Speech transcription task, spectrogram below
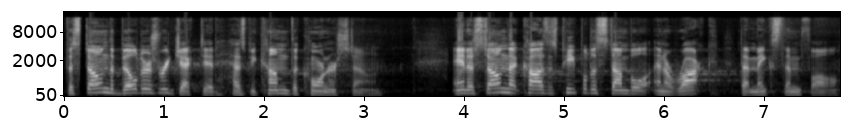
the stone the builders rejected has become the cornerstone, and a stone that causes people to stumble, and a rock that makes them fall.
